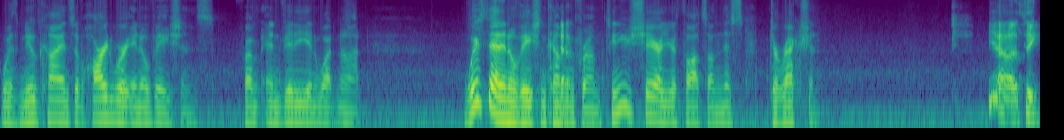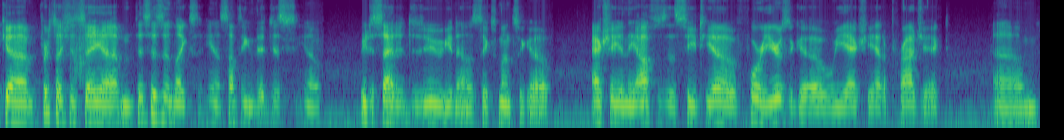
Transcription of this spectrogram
with new kinds of hardware innovations from NVIDIA and whatnot. Where's that innovation coming from? Can you share your thoughts on this direction? Yeah, I think uh, first I should say um, this isn't like you know something that just you know we decided to do you know six months ago. Actually, in the office of the CTO, four years ago, we actually had a project, um,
